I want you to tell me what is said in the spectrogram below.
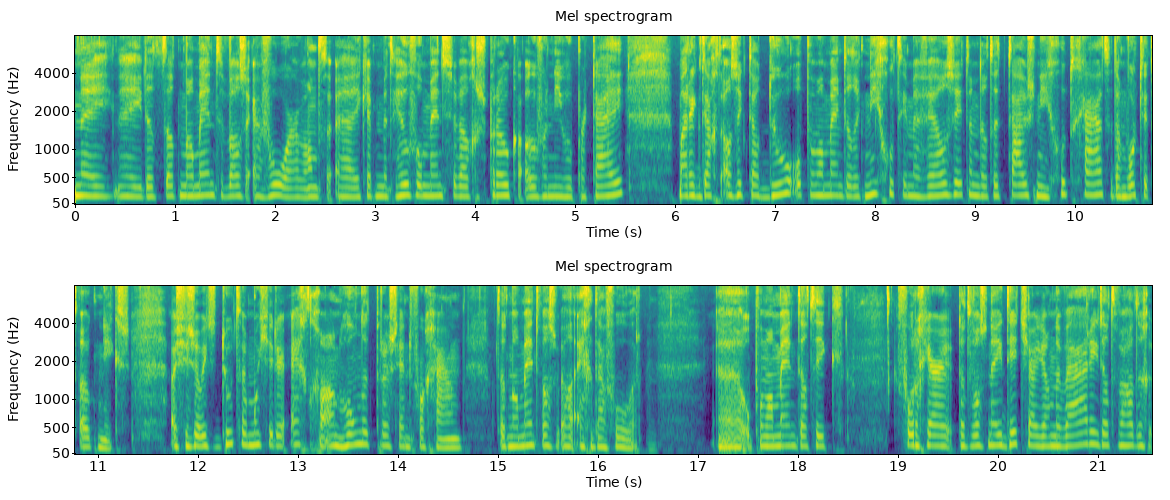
Nee, nee dat, dat moment was ervoor. Want eh, ik heb met heel veel mensen wel gesproken over een nieuwe partij. Maar ik dacht, als ik dat doe op een moment dat ik niet goed in mijn vel zit... en dat het thuis niet goed gaat, dan wordt dit ook niks. Als je zoiets doet, dan moet je er echt gewoon 100% voor gaan. Dat moment was wel echt daarvoor. Eh, op een moment dat ik vorig jaar, dat was nee, dit jaar januari, dat we hadden ge-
